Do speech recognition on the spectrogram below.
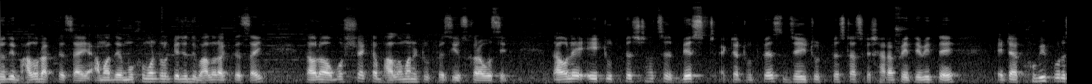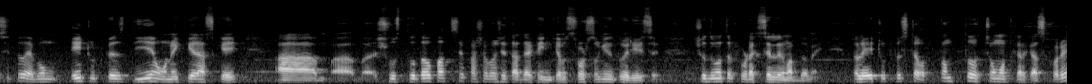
যদি ভালো রাখতে চাই, আমাদের মুখমণ্ডলকে যদি ভালো রাখতে চাই, তাহলে অবশ্যই একটা ভালো মানের টুথপেস্ট ইউজ করা উচিত। তাহলে এই টুথপেস্ট হচ্ছে বেস্ট একটা টুথপেস্ট। যেই টুথপেস্ট আজকে সারা পৃথিবীতে এটা খুবই পরিচিত এবং এই টুথপেস্ট দিয়ে অনেকের আজকে সুস্থতাও পাচ্ছে, পাশাপাশি তাদের একটা ইনকাম সোর্সও কিন্তু তৈরি হয়েছে, শুধুমাত্র প্রোডাক্ট সেলের মাধ্যমে। তাহলে এই টুথপেস্টটা অত্যন্ত চমৎকার কাজ করে,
